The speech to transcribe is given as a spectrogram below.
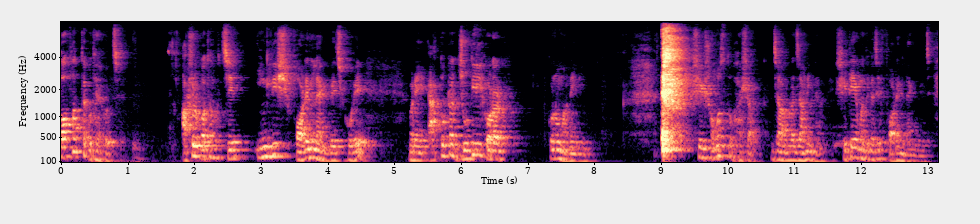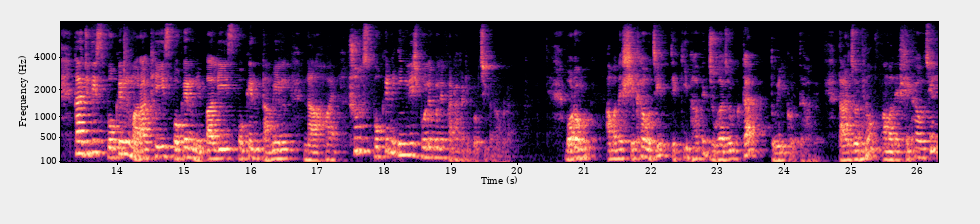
তফাৎটা কোথায় হচ্ছে? আসল কথা হচ্ছে ইংলিশ ফরেন ল্যাঙ্গুয়েজ করে মানে এতটা জটিল করার কোনো মানে নেই। সেই সমস্ত ভাষা যা আমরা জানি না, সেটাই আমাদের কাছে ফরেন ল্যাঙ্গুয়েজ তাই যদি spoken Marathi spoken Nepali spoken Tamil না হয়, শুধু স্পোকেন ইংলিশ বলে বলে ফাটাফাটি করছি কেন আমরা? বরং আমাদের শেখা উচিত যে কীভাবে যোগাযোগটা তৈরি করতে হবে। তার জন্য আমাদের শেখা উচিত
